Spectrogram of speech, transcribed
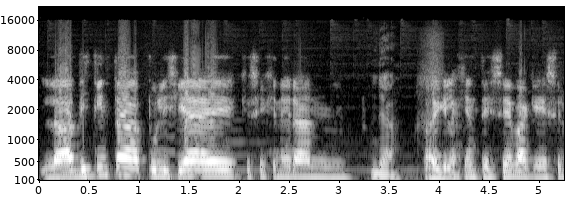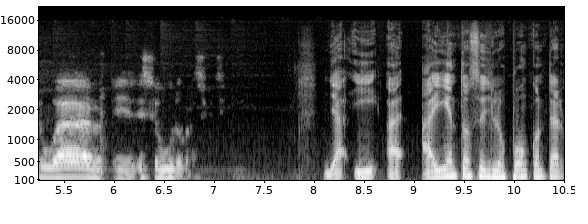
las distintas publicidades que se generan ya. para que la gente sepa que ese lugar eh, es seguro. Para ya, y ahí entonces los puedo encontrar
